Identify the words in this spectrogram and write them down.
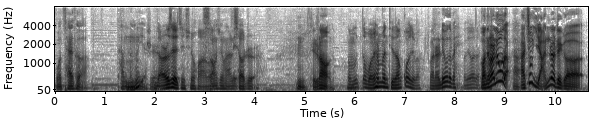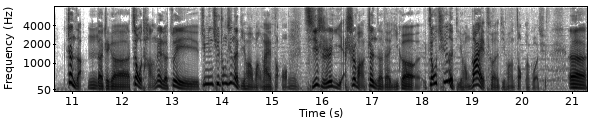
我猜测他们可能也是你的儿子也进循环了，死亡循环里，乔治。嗯，谁知道呢？那我们那我没什么问题，咱过去吧。往那溜达呗。我溜达。往那边溜达啊哎，就沿着这个镇子嗯的这个教堂这个最居民区中心的地方往外走，嗯其实也是往镇子的一个郊区的地方外侧的地方走了过去。呃，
